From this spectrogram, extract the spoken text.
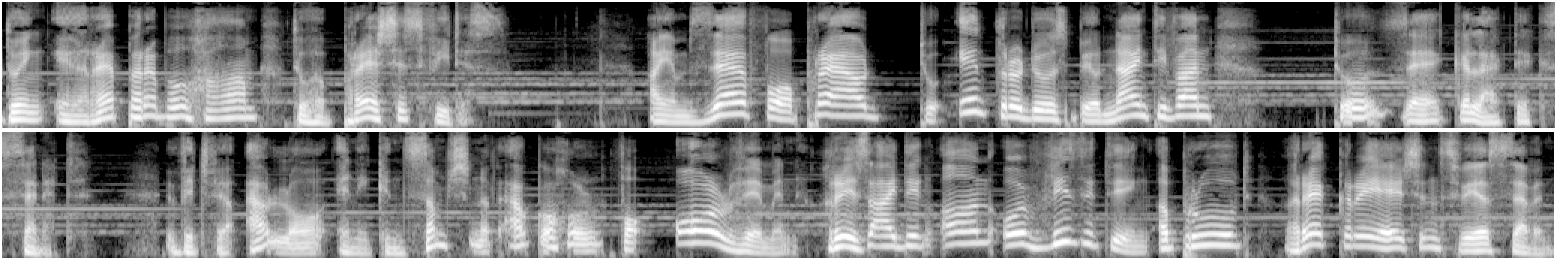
doing irreparable harm to her precious fetus. I am therefore proud to introduce Bill 91 to the Galactic Senate, which will outlaw any consumption of alcohol for all women residing on or visiting approved Recreation Sphere 7.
